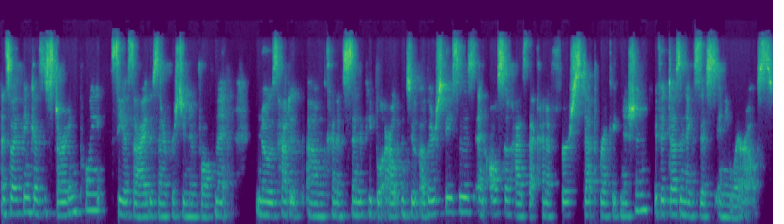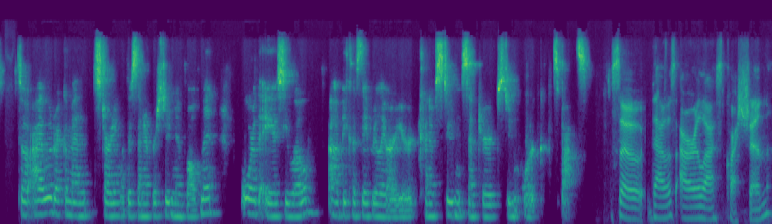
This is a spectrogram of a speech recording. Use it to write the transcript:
And so I think as a starting point, CSI, the Center for Student Involvement, knows how to um, kind of send people out into other spaces and also has that kind of first step recognition if it doesn't exist anywhere else. So I would recommend starting with the Center for Student Involvement or the ASUO uh, because they really are your kind of student centered student work spots. So that was our last question.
